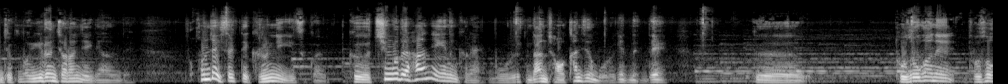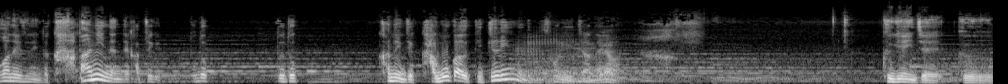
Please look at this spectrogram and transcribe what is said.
이제 뭐 이런저런 얘기하는데 혼자 있을 때 그런 얘기 있을 거예요. 그 친구들 하는 얘기는 그래. 모르겠, 난 정확한지는 모르겠는데 그 도서관에 도서관에서 이제 가만히 있는데 갑자기 뚜둑 뚜둑 하는 이제 가구가 뒤틀리는 소리 있잖아요. 그게 이제 그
